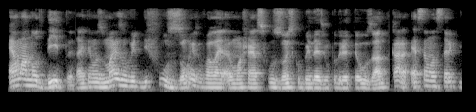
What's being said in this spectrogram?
é uma nodita. Aí temos mais um vídeo de fusões, vou falar, eu mostrar as fusões que o Ben 10 poderia ter usado. Cara, essa é uma série que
